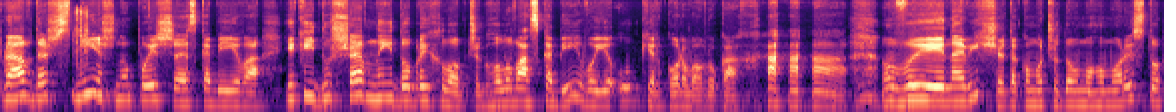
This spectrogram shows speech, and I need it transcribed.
Правда ж смішно, пише Скабієва, який душевний і добрий хлопчик, голова Скабієвої у Кіркорова в руках. Ха-ха-ха. Ви навіщо такому чудовому гумористу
